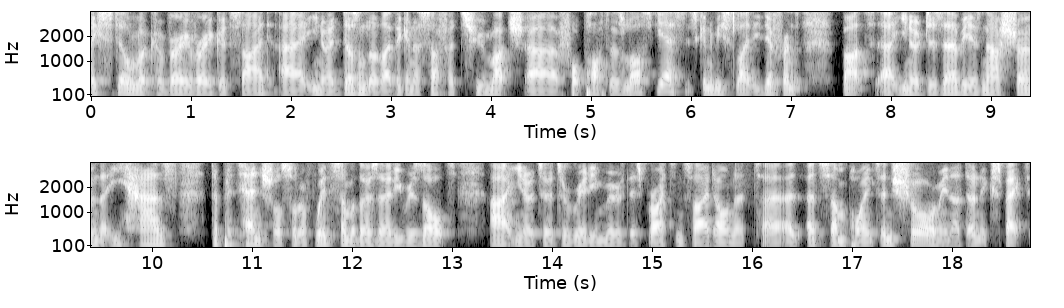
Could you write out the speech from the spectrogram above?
they still look a very very good side. Uh, you know, it doesn't look like they're going to suffer too much uh, for Potter's loss. Yes, it's going to be slightly different, but uh, you know, De Zerbi has now shown that he has the potential, sort of with some of those early results, uh, you know, to to really move this Brighton side on at, uh, at at some point. And sure, I mean, I don't expect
